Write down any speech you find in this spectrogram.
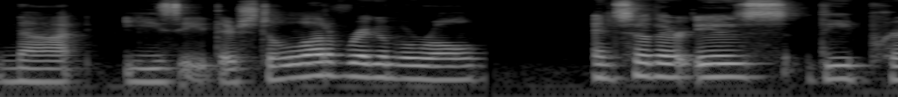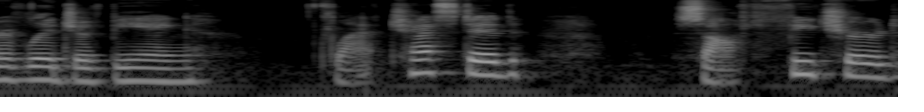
not easy. There's still a lot of rigmarole. And so there is the privilege of being flat chested, soft featured.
